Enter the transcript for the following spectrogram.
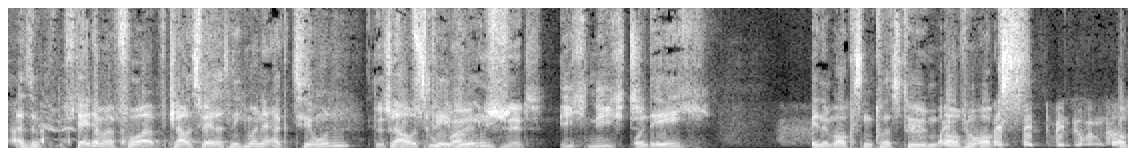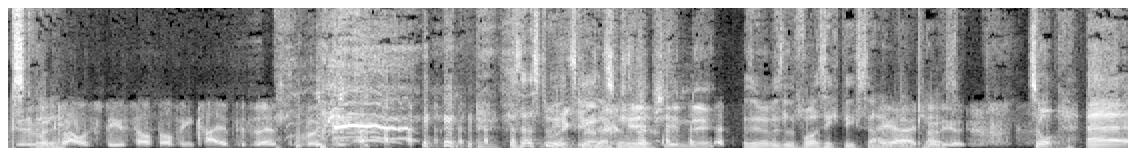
Also stell dir mal vor, Klaus, wäre das nicht mal eine Aktion? Das Klaus P. machen, Wünsch ich nicht. Ich nicht. und ich in einem Ochsenkostüm Wenn auf dem Ochs. wenn, wenn, wenn du du Ochsgrill. mit Klaus stehst, schaust du auf den Kalb. Das wäre das hast du jetzt kleines gesagt. Kälbchen, ne? Müssen wir ein bisschen vorsichtig sein ja, beim Klaus. So, äh,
